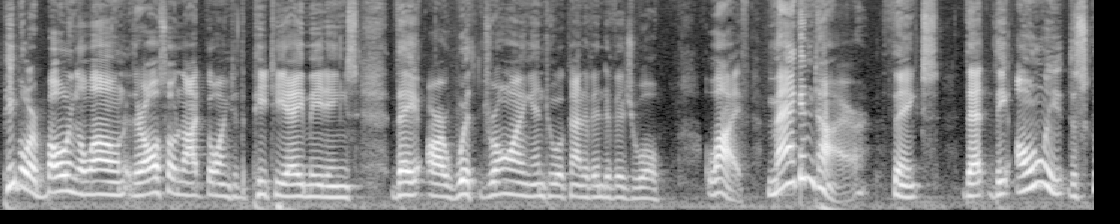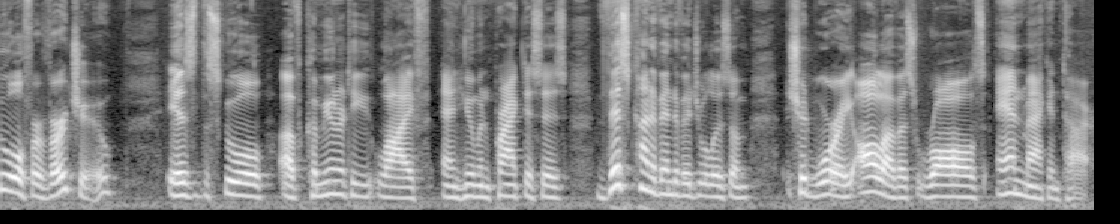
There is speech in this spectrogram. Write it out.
people are bowling alone. They're also not going to the PTA meetings. They are withdrawing into a kind of individual life. MacIntyre thinks that the only the school for virtue is the school of community life and human practices. This kind of individualism should worry all of us, Rawls and MacIntyre.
